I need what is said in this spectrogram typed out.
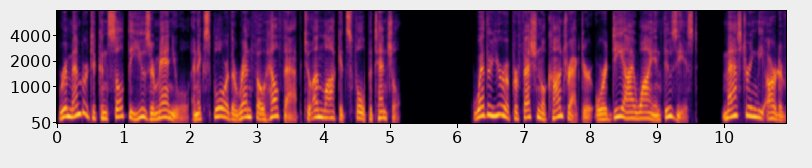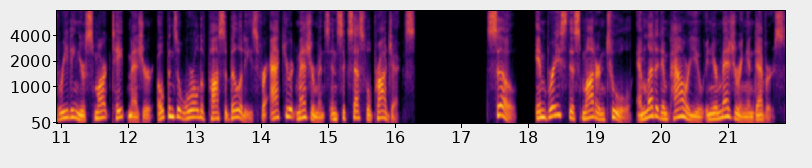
Remember to consult the user manual and explore the Renpho Health app to unlock its full potential. Whether you're a professional contractor or a DIY enthusiast, mastering the art of reading your smart tape measure opens a world of possibilities for accurate measurements and successful projects. So, embrace this modern tool and let it empower you in your measuring endeavors.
